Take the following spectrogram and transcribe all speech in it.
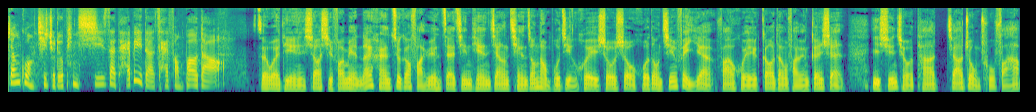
央广记者刘聘熙在台北的采访报道。在外电消息方面，南韩最高法院在今天将前总统朴槿惠收受活动经费一案发回高等法院更审，以寻求他加重处罚。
